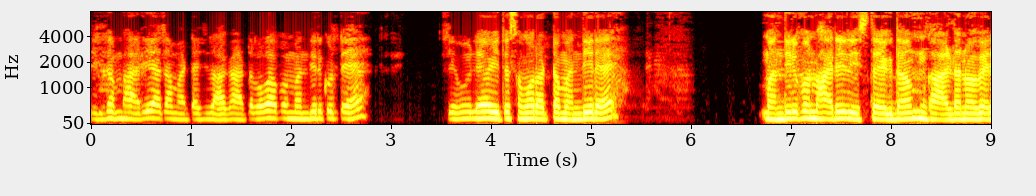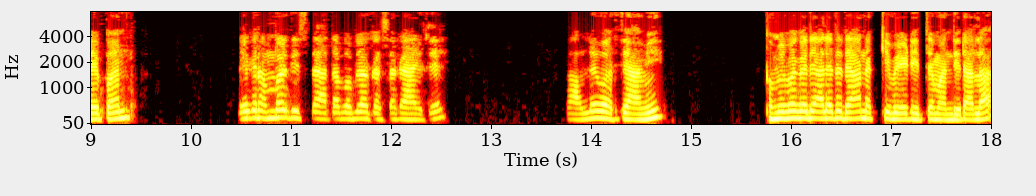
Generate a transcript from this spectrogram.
एकदम भारी आता मठाची जागा. आता बघू आपण मंदिर कुठे आहे. शिवले इथे समोर वाटतं मंदिर आहे. मंदिर पण भारी दिसतंय एकदम गार्डन वगैरे पण. एक नंबर दिसतंय आता बघूया कसं काय ते. चाललोय वरती आम्ही. तुम्ही पण कधी आले तर द्या नक्की भेट इथे मंदिराला.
